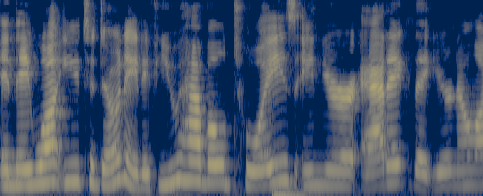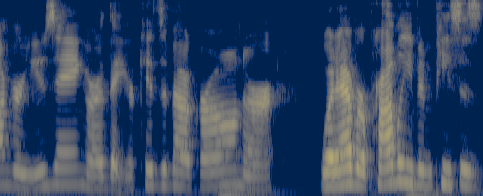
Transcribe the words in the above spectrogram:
And they want you to donate. If you have old toys in your attic that you're no longer using or that your kids have outgrown or whatever, probably even pieces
